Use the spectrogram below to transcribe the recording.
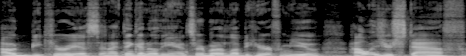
I would be curious, and I think I know the answer, but I'd love to hear it from you. How has your staff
